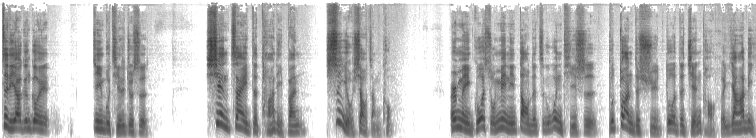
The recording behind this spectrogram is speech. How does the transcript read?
这里要跟各位进一步提的就是，现在的塔利班是有效掌控。而美国所面临到的这个问题是不断的许多的检讨和压力。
